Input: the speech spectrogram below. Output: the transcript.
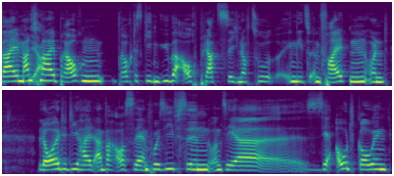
Weil manchmal Ja. brauchen, braucht das Gegenüber auch Platz, sich noch zu, irgendwie zu entfalten und Leute, die halt einfach auch sehr impulsiv sind und sehr, sehr outgoing,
